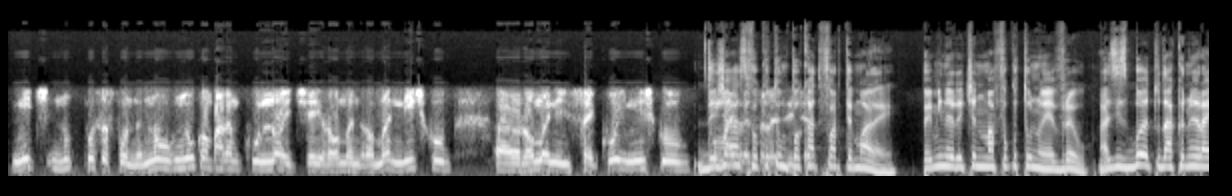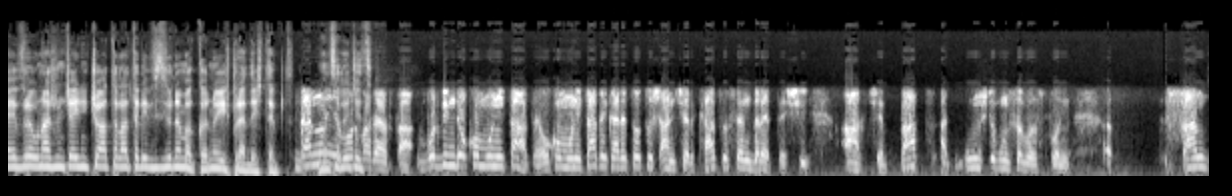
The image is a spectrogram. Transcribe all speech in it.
nici, nu, cum să spun, nu, nu comparăm cu noi, cei români români, nici cu uh, românii secui, nici cu... cum Deja mai ați vreți să făcut le un ziceți. păcat foarte mare. Pe mine recent m-a făcut unul evreu. A zis, bă, tu dacă nu erai evreu, n-ajungeai niciodată la televiziune, mă, că nu ești prea deștept. Dar nu Mă e înțelegeți? vorba de asta. Vorbim de o comunitate. O comunitate care totuși a încercat să se îndrepte și a acceptat, a- nu știu cum să vă spun, s-a,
